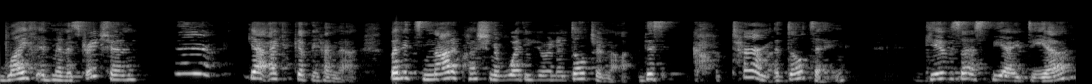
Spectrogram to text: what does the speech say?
Life administration, eh, yeah, I could get behind that. But it's not a question of whether you're an adult or not. This term, adulting, gives us the idea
